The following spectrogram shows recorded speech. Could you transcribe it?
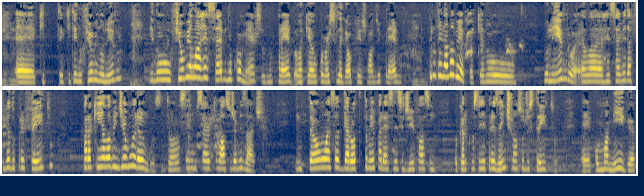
Uhum. é, que, que tem no filme no livro. E no filme ela recebe no comércio, no prego, lá que é o comércio legal, que é chamado de prego. Uhum. Que não tem nada a ver, porque no, no livro ela recebe da filha do prefeito para quem ela vendia morangos. Então elas têm um certo laço de amizade. Então essa garota também aparece nesse dia e fala assim: Eu quero que você represente o nosso distrito é, como uma amiga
